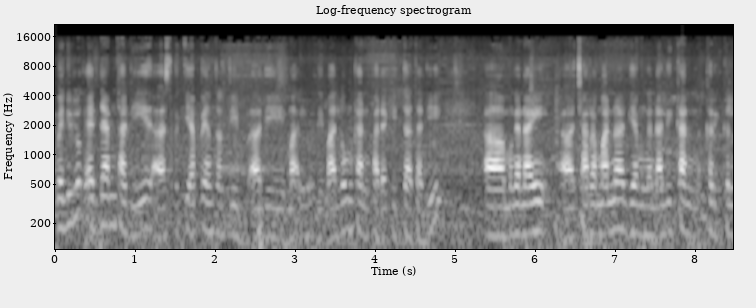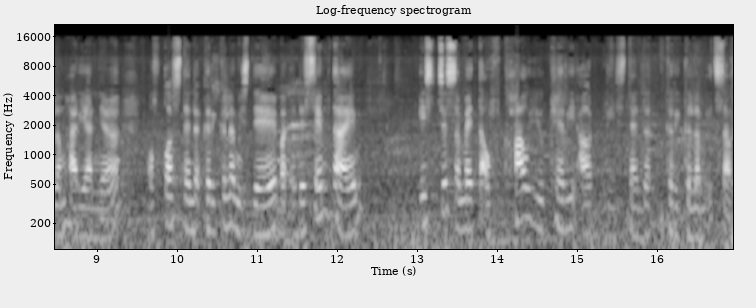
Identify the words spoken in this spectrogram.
when you look at them tadi uh, seperti apa yang telah di, uh, dimaklum, dimaklumkan pada kita tadi uh, mengenai uh, cara mana dia mengendalikan kurikulum hariannya. Of course standard curriculum is there but at the same time it's just a matter of how you carry out the standard curriculum itself.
